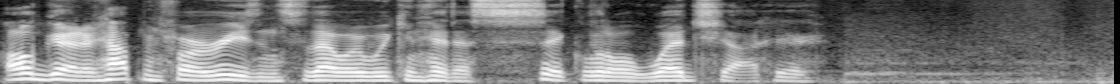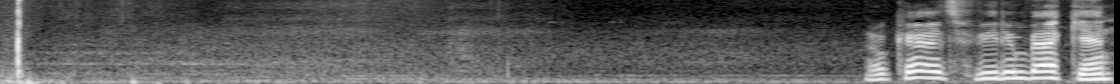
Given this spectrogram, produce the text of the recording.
All good. It happened for a reason. So that way we can hit a sick little wedge shot here. Okay, it's feeding back in.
